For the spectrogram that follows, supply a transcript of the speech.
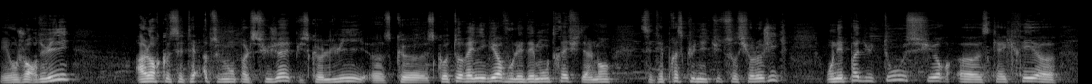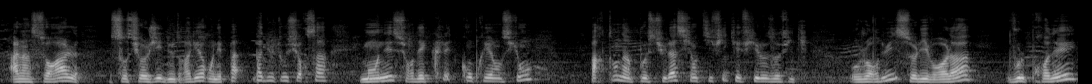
Et aujourd'hui, alors que c'était absolument pas le sujet, puisque lui, euh, ce que ce qu'Otto Weininger voulait démontrer finalement, c'était presque une étude sociologique. On n'est pas du tout sur ce qu'a écrit Alain Soral, sociologie du dragueur. On n'est pas, pas du tout sur ça, mais on est sur des clés de compréhension partant d'un postulat scientifique et philosophique. Aujourd'hui, ce livre-là, vous le prenez,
